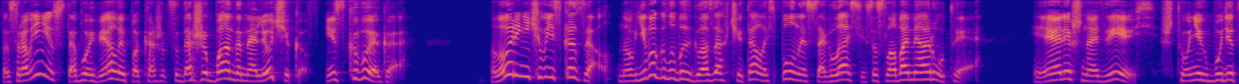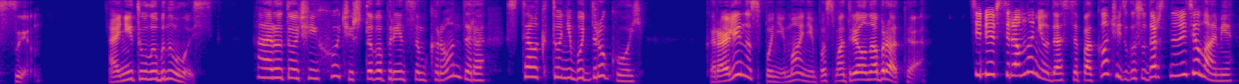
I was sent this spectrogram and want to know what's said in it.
По сравнению с тобой вялой покажется даже банда налетчиков из Квега. Лори ничего не сказал, но в его голубых глазах читалось полное согласие со словами Аруты. «Я лишь надеюсь, что у них будет сын». Анита улыбнулась. «Арута очень хочет, чтобы принцем Крондера стал кто-нибудь другой». Каролина с пониманием посмотрела на брата. «Тебе все равно не удастся покончить с государственными делами.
